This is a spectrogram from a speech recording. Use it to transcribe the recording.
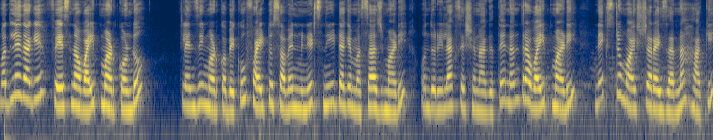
ಮೊದಲನೇದಾಗಿ ಫೇಸ್ನ ವೈಪ್ ಮಾಡಿಕೊಂಡು ಕ್ಲೆನ್ಸಿಂಗ್ ಮಾಡ್ಕೋಬೇಕು. ಫೈವ್ ಟು ಸೆವೆನ್ ಮಿನಿಟ್ಸ್ ನೀಟಾಗಿ ಮಸಾಜ್ ಮಾಡಿ, ಒಂದು ರಿಲ್ಯಾಕ್ಸೇಷನ್ ಆಗುತ್ತೆ. ನಂತರ ವೈಪ್ ಮಾಡಿ ನೆಕ್ಸ್ಟು ಮಾಯಿಶ್ಚರೈಸರ್ನ ಹಾಕಿ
